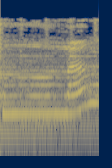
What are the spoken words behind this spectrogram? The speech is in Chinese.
走了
